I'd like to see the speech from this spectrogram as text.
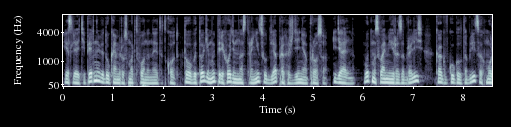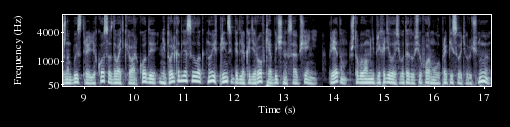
Если я теперь наведу камеру смартфона на этот код, то в итоге мы переходим на страницу для прохождения опроса. Идеально. Вот мы с вами и разобрались, как в Google таблицах можно быстро и легко создавать QR-коды не только для ссылок, но и в принципе для кодировки обычных сообщений. При этом, чтобы вам не приходилось вот эту всю формулу прописывать вручную,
